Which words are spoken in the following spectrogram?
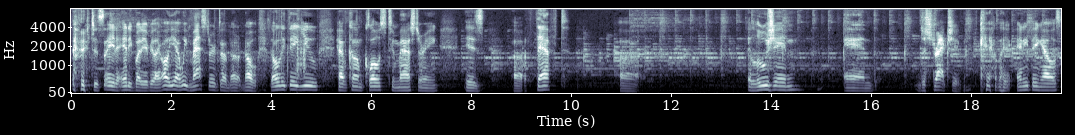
to say to anybody and be like, oh yeah, we mastered. No, no, no. The only thing you have come close to mastering is uh, theft, uh, illusion, and distraction. like anything else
